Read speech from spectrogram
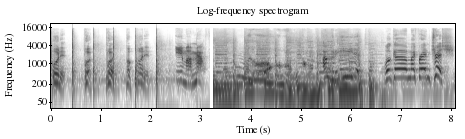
put it, put, put, put, put it in my mouth. I'm gonna eat it. Welcome, uh, my friend Trish,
